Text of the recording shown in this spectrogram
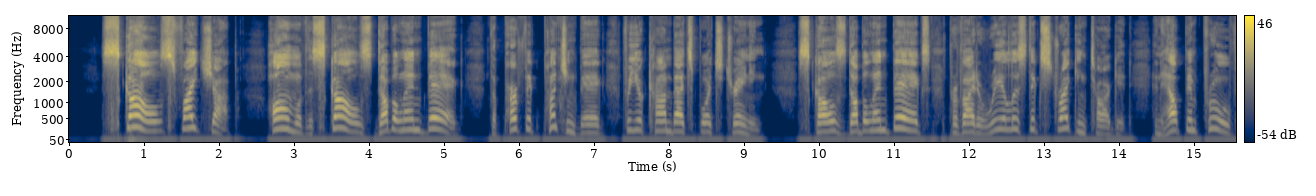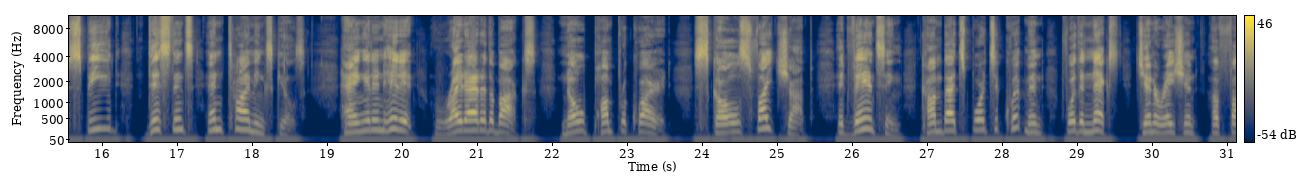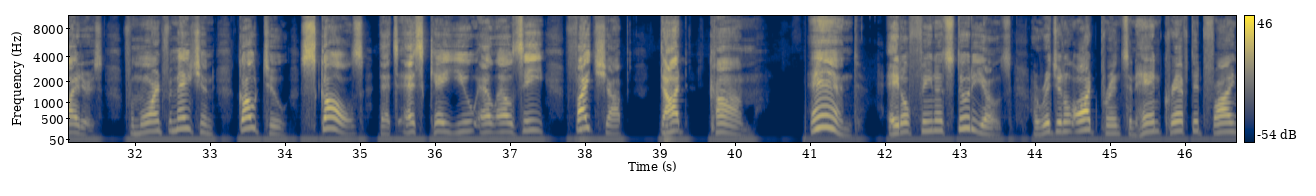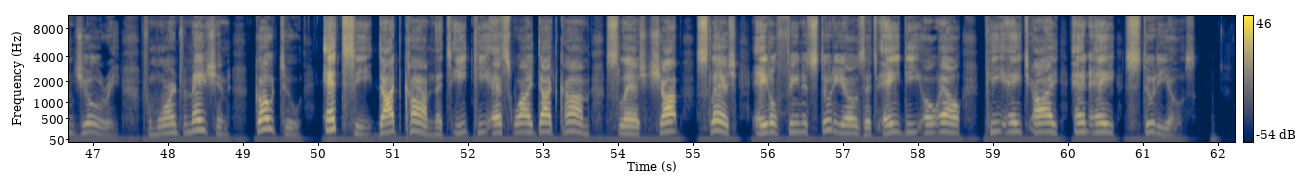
Skullz Fight Shop, home of the Skullz Double End Bag, the perfect punching bag for your combat sports training. Skullz Double End Bags provide a realistic striking target and help improve speed, distance, and timing skills. Hang it and hit it right out of the box. No pump required. Skullz Fight Shop, advancing combat sports equipment for the next generation of fighters. For more information, go to Skullz, that's S-K-U-L-L-Z, fightshop.com. And Adolphina Studios, original art prints and handcrafted fine jewelry. For more information, go to etsy.com, that's E-T-S-Y dot com, slash shop, slash Adolphina Studios, that's A-D-O-L-P-H-I-N-A Studios.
